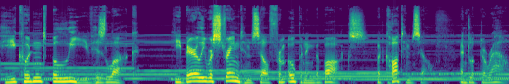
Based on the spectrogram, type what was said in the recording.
He couldn't believe his luck. He barely restrained himself from opening the box, but caught himself and looked around.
